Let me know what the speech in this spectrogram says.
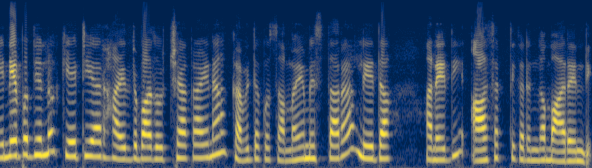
ఈ నేపథ్యంలో కేటీఆర్ హైదరాబాద్ వచ్చాక ఆయన కవితకు సమయం ఇస్తారా లేదా అనేది ఆసక్తికరంగా మారింది.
